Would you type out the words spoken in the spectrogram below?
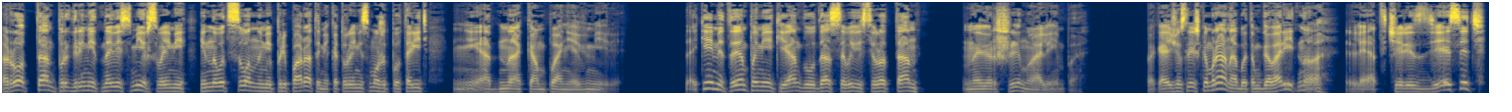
род Тан прогремит на весь мир своими инновационными препаратами, которые не сможет повторить ни одна компания в мире. Такими темпами Киангу удастся вывести род Тан на вершину Олимпа. Пока еще слишком рано об этом говорить, но лет через десять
